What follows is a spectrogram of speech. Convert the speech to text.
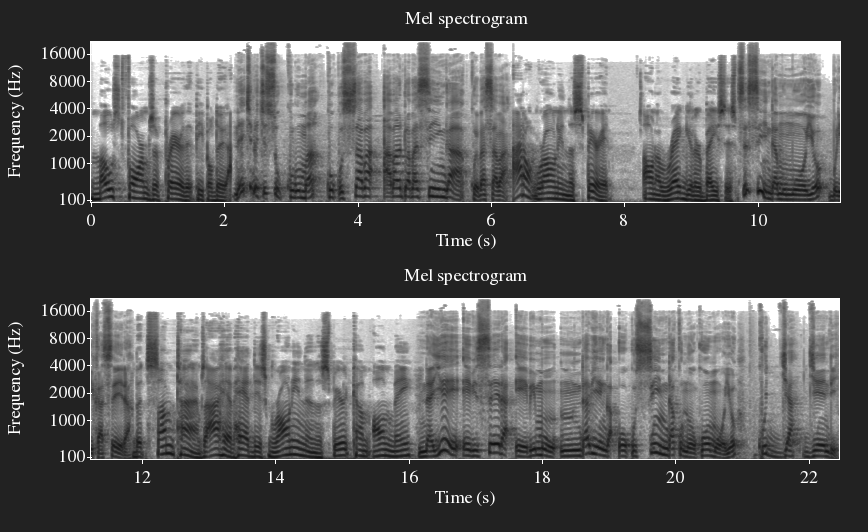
most forms of prayer that people do. naye kisukkuluma ku kusaba abantu abasinga kwe basaba I don't groan in the Spirit on a regular basis, sisinda mu mwoyo buli kaseera but sometimes I have had this groaning in the Spirit come on me. naye ebiseera ebimu ndabye nga okusinda kuno okw'omwoyo kujja gye ndi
